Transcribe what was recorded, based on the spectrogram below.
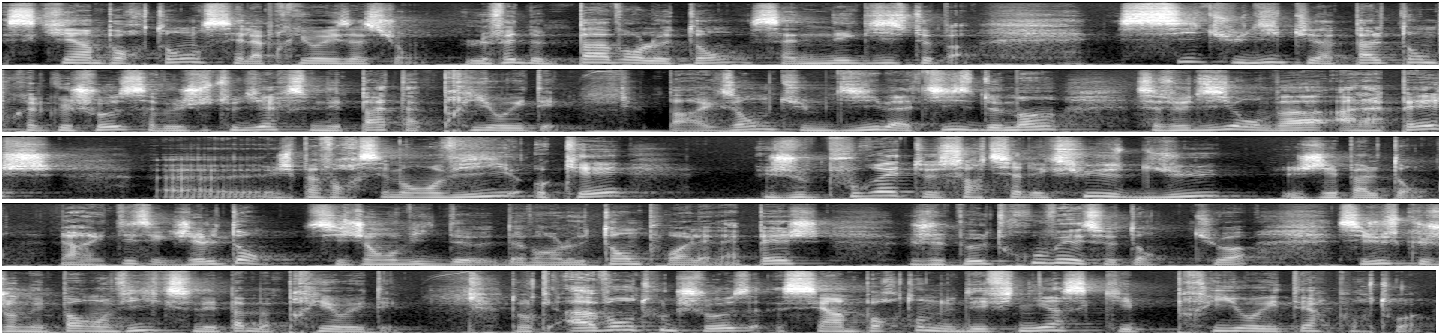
ce qui est important, c'est la priorisation. Le fait de ne pas avoir le temps, ça n'existe pas. Si tu dis que tu n'as pas le temps pour quelque chose, ça veut juste dire que ce n'est pas ta priorité. Par exemple, tu me dis, Baptiste, demain, ça te dit, on va à la pêche, j'ai pas forcément envie, ok, je pourrais te sortir l'excuse du j'ai pas le temps. La réalité, c'est que j'ai le temps. Si j'ai envie d'avoir le temps pour aller à la pêche, je peux le trouver ce temps, tu vois. C'est juste que j'en ai pas envie, que ce n'est pas ma priorité. Donc, avant toute chose, c'est important de définir ce qui est prioritaire pour toi.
